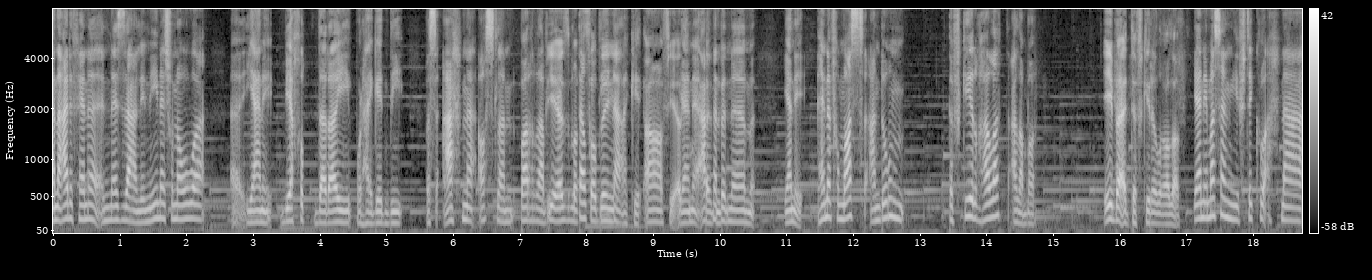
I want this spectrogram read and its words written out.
أنا عارف هنا الناس زعلانين عشان هو آه، يعني بياخد ضرايب والحاجات دي. بس إحنا أصلا بره في أزمة اقتصادية. تفكيرنا كده آه في أزمة يعني إحنا بن يعني هنا في مصر عندهم تفكير غلط على بره إيه بقى التفكير الغلط يعني مثلا يفتكروا إحنا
